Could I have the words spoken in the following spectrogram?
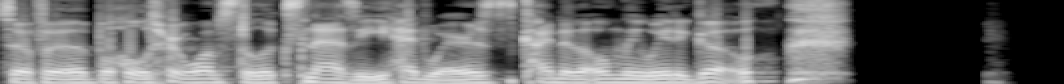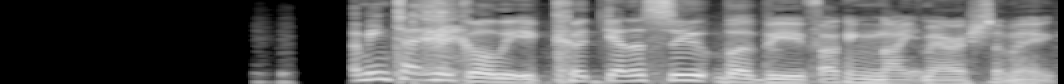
So if a beholder wants to look snazzy, headwear is kind of the only way to go. I mean, technically, you could get a suit, but be fucking nightmarish to make.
